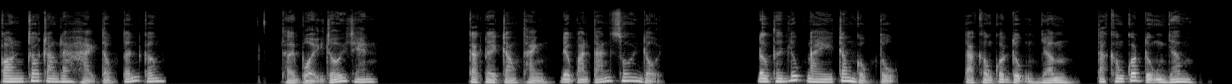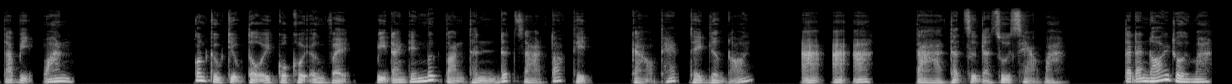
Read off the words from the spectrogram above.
còn cho rằng là hải tộc tấn công. Thời buổi rối ren, các nơi trong thành đều bàn tán sôi nổi. Đồng thời lúc này trong ngục tù, ta không có đụng nhầm, ta không có đụng nhầm, ta bị oan. Con cừu chịu tội của khôi ưng vệ bị đánh đến mức toàn thân đứt ra toát thịt, cào thét thầy lường nói. À à à, ta thật sự là xui xẻo mà. Ta đã nói rồi mà.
